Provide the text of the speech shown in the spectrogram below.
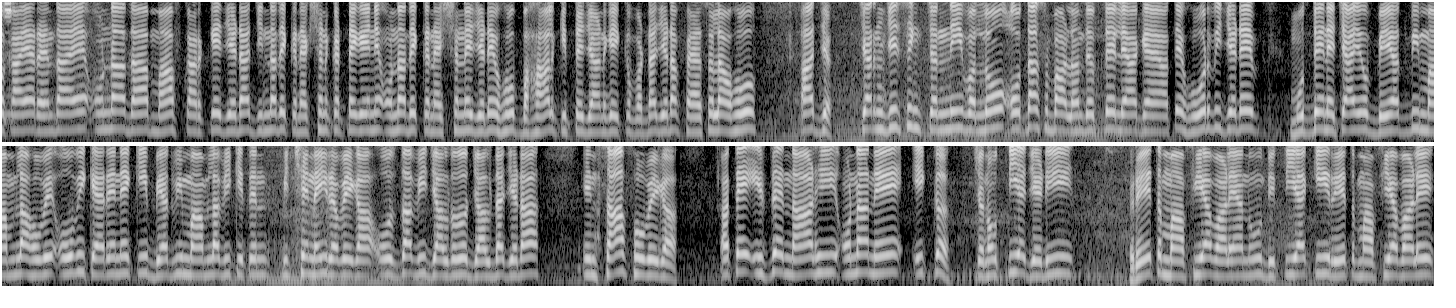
ਬਕਾਇਆ ਰਹਿੰਦਾ ਹੈ, ਉਹਨਾਂ ਦਾ ਮਾਫ ਕਰਕੇ ਜਿਹੜਾ ਜਿਨ੍ਹਾਂ ਦੇ ਕਨੈਕਸ਼ਨ ਕੱਟੇ ਗਏ ਨੇ, ਉਹਨਾਂ ਦੇ ਕਨੈਕਸ਼ਨ ਨੇ ਜਿਹੜੇ ਉਹ ਬਹਾਲ ਕੀਤੇ ਜਾਣਗੇ। ਇੱਕ ਵੱਡਾ ਜਿਹੜਾ ਫੈਸਲਾ ਉਹ ਅੱਜ ਚਰਨਜੀਤ ਸਿੰਘ ਚੰਨੀ ਵੱਲੋਂ ਅਹੁਦਾ ਸੰਭਾਲਣ ਦੇ ਉੱਤੇ ਲਿਆ ਗਿਆ ਅਤੇ ਹੋਰ ਵੀ ਜਿਹੜੇ ਮੁੱਦੇ ਨੇ, ਚਾਹੇ ਉਹ ਬੇਅਦਬੀ ਮਾਮਲਾ ਹੋਵੇ, ਉਹ ਵੀ ਕਹਿ ਰਹੇ ਨੇ ਕਿ ਬੇਅਦਬੀ ਮਾਮਲਾ ਵੀ ਕਿਤੇ ਪਿੱਛੇ ਨਹੀਂ ਰਹੇਗਾ ਉਸ ਦਾ ਵੀ ਜਲਦ ਤੋਂ ਜਲਦ ਜਿਹੜਾ ਇਨਸਾਫ ਹੋਵੇਗਾ। ਅਤੇ ਇਸ ਦੇ ਨਾਲ ਹੀ ਉਹਨਾਂ ਨੇ ਇੱਕ ਚੁਣੌਤੀ ਹੈ ਜਿਹੜੀ ਰੇਤ ਮਾਫੀਆ ਵਾਲਿਆਂ ਨੂੰ ਦਿੱਤੀ ਹੈ ਕਿ ਰੇਤ ਮਾਫੀਆ ਵਾਲੇ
